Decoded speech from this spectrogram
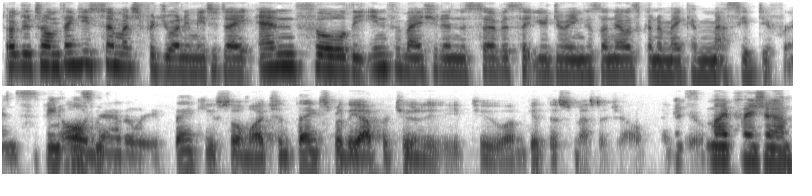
Dr. Tom, thank you so much for joining me today and for the information and the service that you're doing because I know it's going to make a massive difference. It's been oh, awesome. Natalie, thank you so much, and thanks for the opportunity to um, get this message out. Thank it's you. my pleasure.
